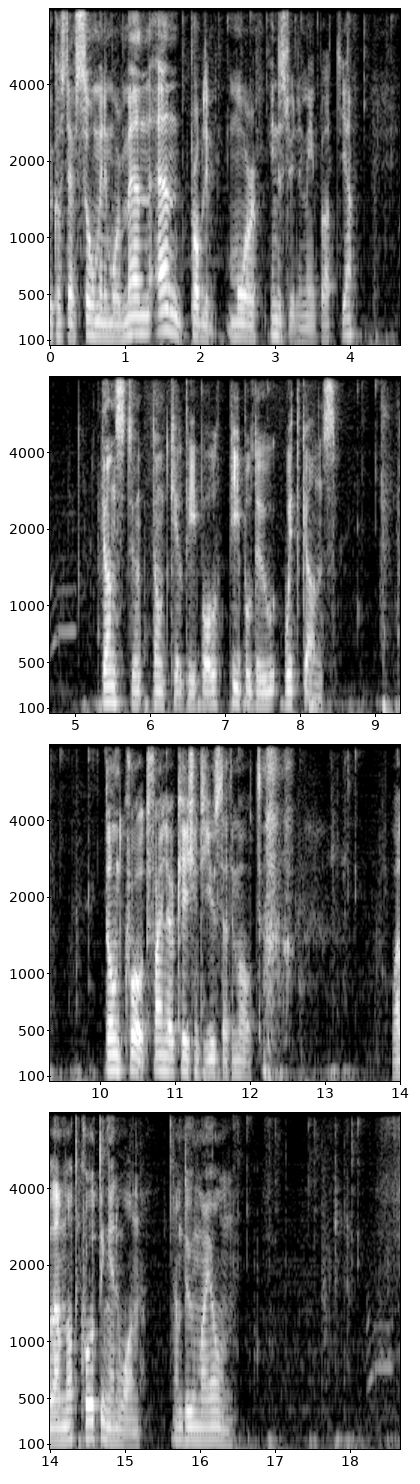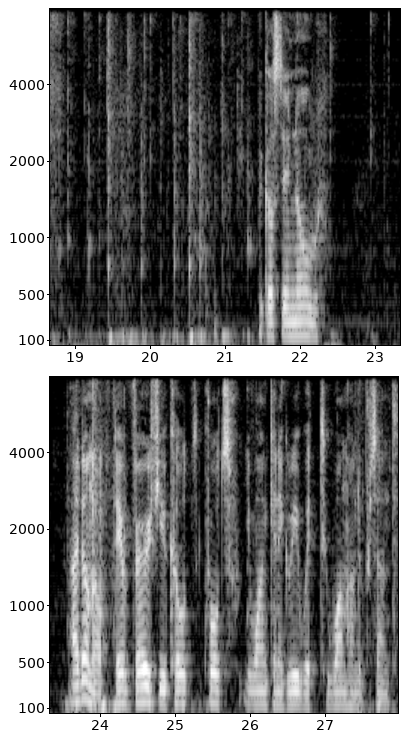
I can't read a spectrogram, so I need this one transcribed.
because they have so many more men and probably more industry than me. But yeah, guns do, don't kill people. People do with guns. Don't quote. Final occasion to use that emote. well, I'm not quoting anyone. I'm doing my own. Because there are no I don't know. There are very few quote, quotes one can agree with to 100%.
